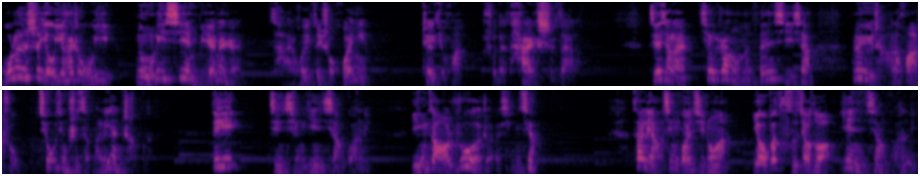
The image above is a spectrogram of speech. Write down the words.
无论是有意还是无意，努力吸引别人的人才会最受欢迎。”这句话说的太实在了。接下来就让我们分析一下绿茶的话术究竟是怎么练成的。第一。进行印象管理，营造弱者的形象。在两性关系中啊，有个词叫做印象管理。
